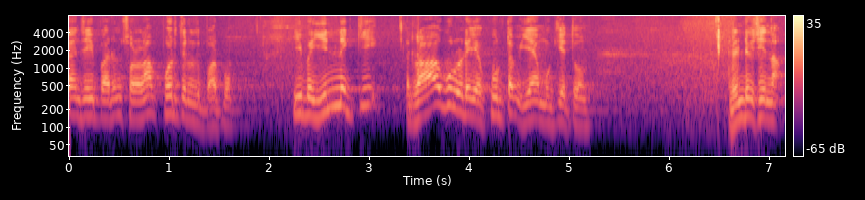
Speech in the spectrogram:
தான் ஜெயிப்பாருன்னு சொல்லலாம். பொறுத்திருந்து பார்ப்போம். இப்போ இன்றைக்கி ராகுலுடைய கூட்டம் ஏன் முக்கியத்துவம்? ரெண்டு விஷயம்தான்.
